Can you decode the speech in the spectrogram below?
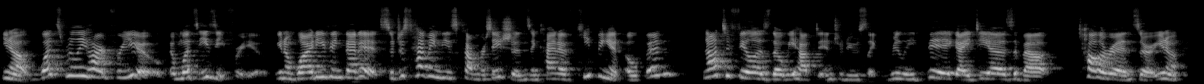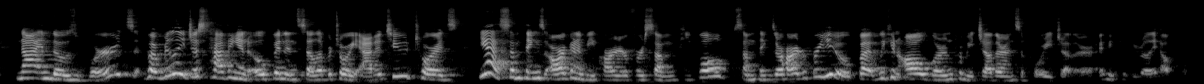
You know, what's really hard for you and what's easy for you? You know, why do you think that is? So just having these conversations and kind of keeping it open, not to feel as though we have to introduce like really big ideas about tolerance or, you know, not in those words, but really just having an open and celebratory attitude towards, yeah, some things are going to be harder for some people, some things are harder for you, but we can all learn from each other and support each other. I think could be really helpful.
